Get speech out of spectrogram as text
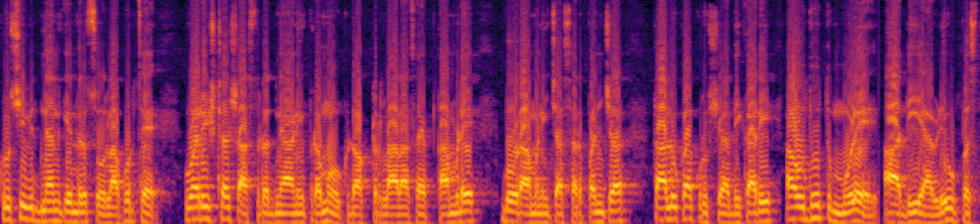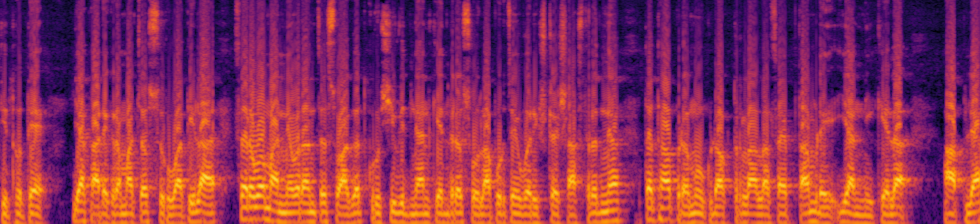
कृषी विज्ञान केंद्र सोलापूरचे वरिष्ठ शास्त्रज्ञ आणि प्रमुख डॉक्टर लालासाहेब तांबडे बोरामणीच्या सरपंच तालुका कृषी अधिकारी अवधूत मुळे आदी यावेळी उपस्थित होते. या कार्यक्रमाच्या सुरुवातीला सर्व मान्यवरांचं स्वागत कृषी विज्ञान केंद्र सोलापूरचे वरिष्ठ शास्त्रज्ञ तथा प्रमुख डॉक्टर लालासाहेब तांबडे यांनी केलं. आपल्या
